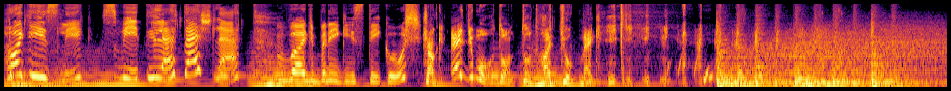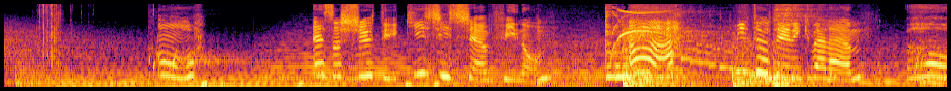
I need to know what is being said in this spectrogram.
Hogy ízlik? Sweetie letes lett? Vagy brigisztikus? Csak egy módon tudhatjuk meg. Ó, ez a süti kicsit sem finom. Á, mi történik velem? Ó,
